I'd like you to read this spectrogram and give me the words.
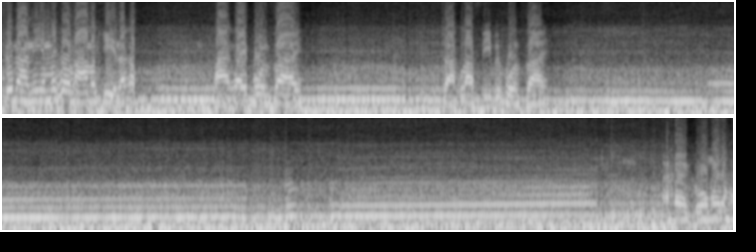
เส้นทางนี้ยังไม่เคยพามาขี่นะครับ ทางไปโพนทราย จากราศีไปโพนทรายกูไม่ได้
